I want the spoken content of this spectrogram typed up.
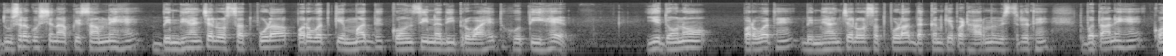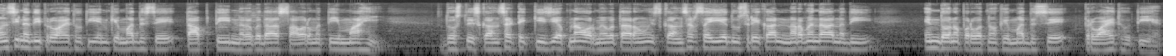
दूसरा क्वेश्चन आपके सामने है, विंध्यांचल और सतपुड़ा पर्वत के मध्य कौन सी नदी प्रवाहित होती है? ये दोनों पर्वत हैं, विंध्याचल और सतपुड़ा दक्कन के पठार में विस्तृत हैं। तो बताने हैं कौन सी नदी प्रवाहित होती है? इनके मध्य से ताप्ती, नर्मदा, साबरमती, माही। तो दोस्तों, इसका आंसर टिक कीजिए अपना और मैं बता रहा हूँ, इसका आंसर सही है दूसरे का, नर्मदा नदी इन दोनों पर्वतों के मध्य से प्रवाहित होती है।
